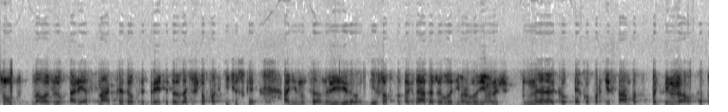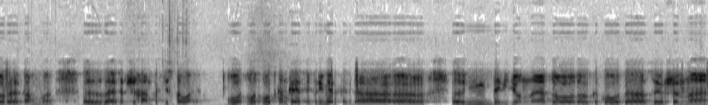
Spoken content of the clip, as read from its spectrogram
суд наложил арест на акции этого предприятия. Это значит, что фактически они национализированы. И, собственно, тогда даже Владимир Владимирович э, эко-протестантов поддержал, которые там за этот Шихан протестовали. Вот, вот, вот конкретный пример, когда э, э доведенная до, до какого-то совершенно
